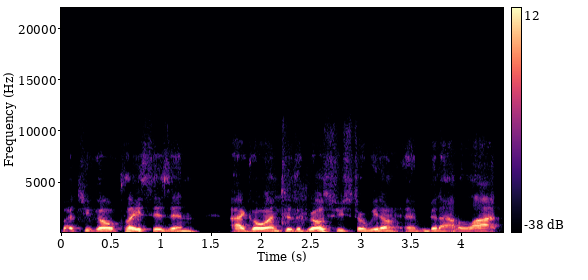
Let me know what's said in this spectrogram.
but you go places and I go into the grocery store. We don't haven't been out a lot,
